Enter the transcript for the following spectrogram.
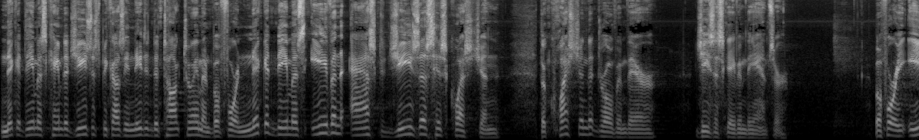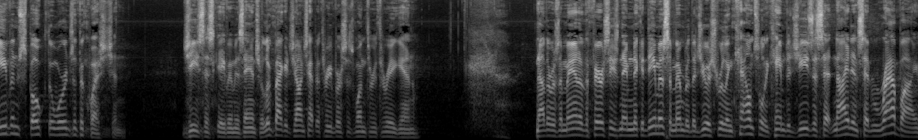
Nicodemus came to Jesus because he needed to talk to him, and before Nicodemus even asked Jesus his question, the question that drove him there, Jesus gave him the answer. Before he even spoke the words of the question, Jesus gave him his answer. Look back at John chapter 3, verses 1 through 3 again. Now there was a man of the Pharisees named Nicodemus, a member of the Jewish ruling council. He came to Jesus at night and said, Rabbi,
